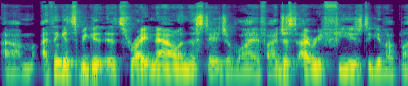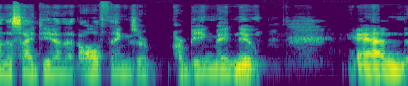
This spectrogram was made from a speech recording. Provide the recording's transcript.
um, I think it's it's right now in this stage of life. I just I refuse to give up on this idea that all things are are being made new. And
